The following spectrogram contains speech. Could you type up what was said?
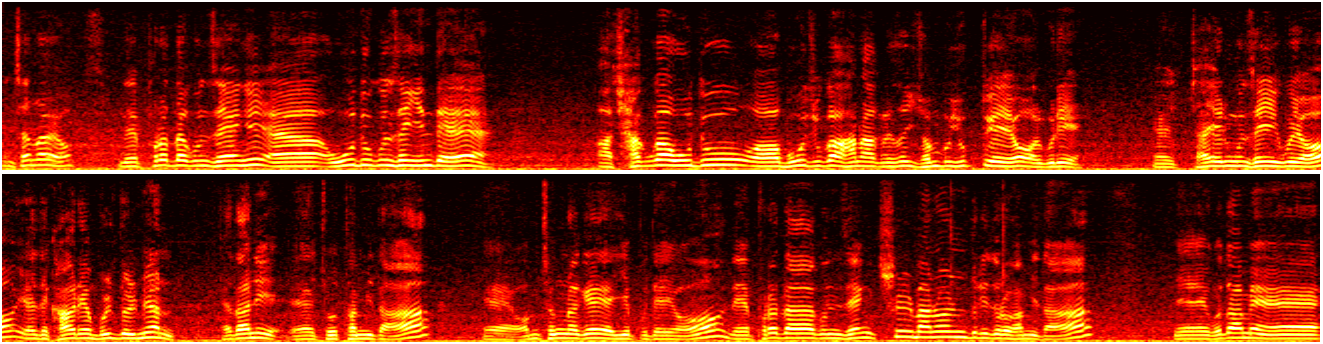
괜찮아요. 네, 프라다 군생이 아, 오두 군생인데 아, 자구가 오두, 어, 모주가 하나 그래서 전부 육두예요 얼굴이. 예, 자연 군생이고요. 예, 가을에 물들면 대단히 예, 좋답니다. 예, 엄청나게 예쁘대요. 네, 프라다 군생 7만 원 드리도록 합니다. 네, 그 다음에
